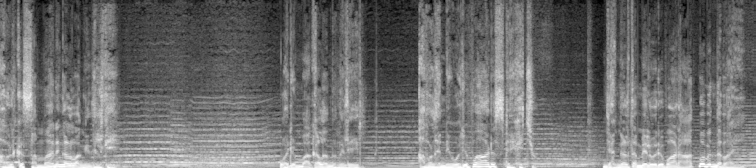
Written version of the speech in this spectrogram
അവൾക്ക് സമ്മാനങ്ങൾ വാങ്ങി നൽകി. ഒരു മകളെന്ന നിലയിൽ അവൾ എന്നെ ഒരുപാട് സ്നേഹിച്ചു. ഞങ്ങൾ തമ്മിൽ ഒരുപാട് ആത്മബന്ധമായി.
